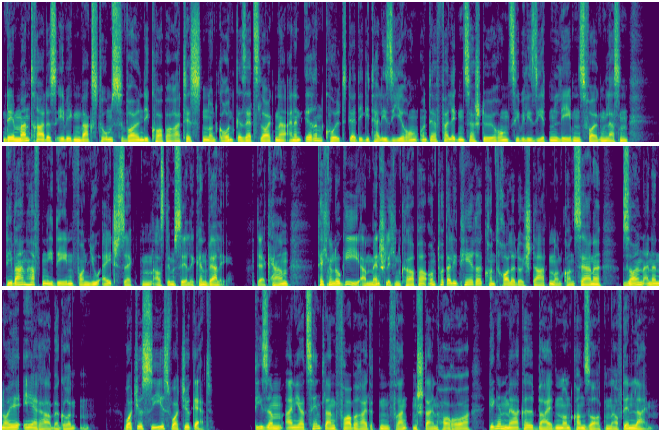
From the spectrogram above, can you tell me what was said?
Dem Mantra des ewigen Wachstums wollen die Korporatisten und Grundgesetzleugner einen irren Kult der Digitalisierung und der völligen Zerstörung zivilisierten Lebens folgen lassen – die wahnhaften Ideen von New Age-Sekten aus dem Silicon Valley. Der Kern Technologie am menschlichen Körper und totalitäre Kontrolle durch Staaten und Konzerne sollen eine neue Ära begründen. What you see is what you get. Diesem ein Jahrzehnt lang vorbereiteten Frankenstein-Horror gingen Merkel, Biden und Konsorten auf den Leim.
